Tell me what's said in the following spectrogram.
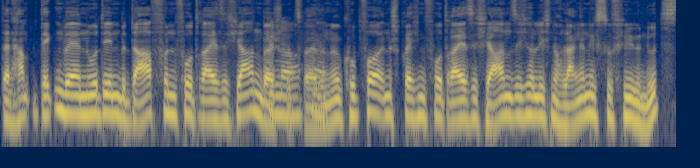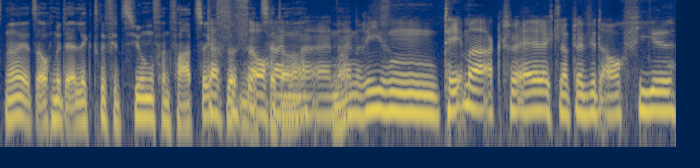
dann haben, decken wir ja nur den Bedarf von vor 30 Jahren genau, beispielsweise. Genau, ja. ne? Kupfer entsprechend vor 30 Jahren sicherlich noch lange nicht so viel genutzt. Ne? Jetzt auch mit der Elektrifizierung von Fahrzeugflotten etc. Das ist auch ein, ein, ne? ein Riesenthema aktuell. Ich glaube, da wird auch viel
